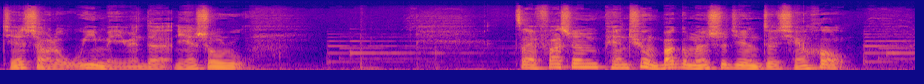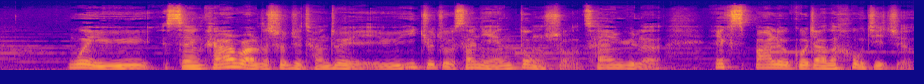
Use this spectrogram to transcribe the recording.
减少了5亿美元的年收入。在发生 Pentium bug 门事件的前后，位于 San Clara 的设计团队于1993年动手参与了 X86 构架的后继者，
